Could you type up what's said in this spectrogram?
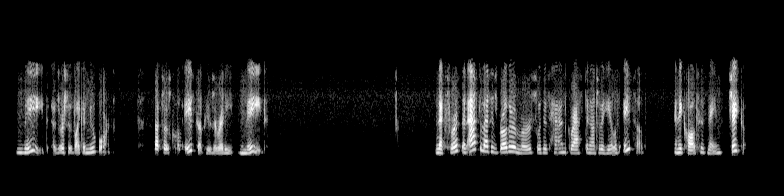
made, as versus like a newborn. That's what it's called Esav. He was already made. Next verse. And after that, his brother emerged with his hand grasping onto the heel of Esav, and he called his name Jacob.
